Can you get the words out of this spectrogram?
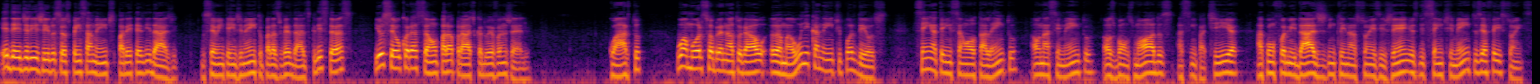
e de dirigir os seus pensamentos para a eternidade, o seu entendimento para as verdades cristãs e o seu coração para a prática do Evangelho. Quarto, o amor sobrenatural ama unicamente por Deus, sem atenção ao talento, ao nascimento, aos bons modos, à simpatia, à conformidade de inclinações e gênios, de sentimentos e afeições.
